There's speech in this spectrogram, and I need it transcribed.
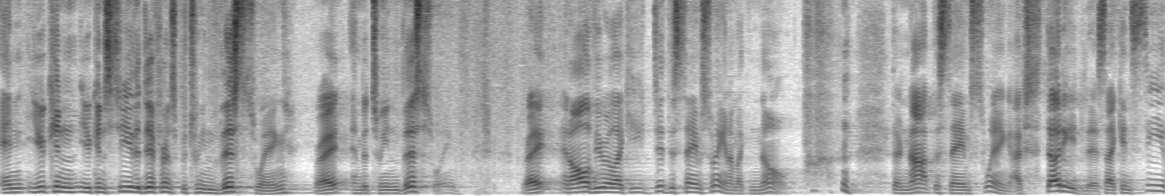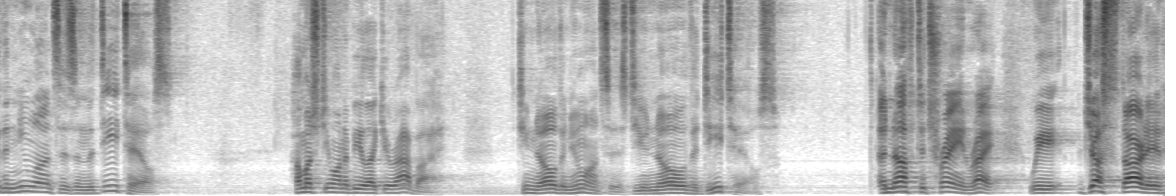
And you can, you can see the difference between this swing, right, and between this swing, right? And all of you are like, you did the same swing. And I'm like, no, they're not the same swing. I've studied this. I can see the nuances and the details. How much do you want to be like your rabbi? Do you know the nuances? Do you know the details? Enough to train, right? We just started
